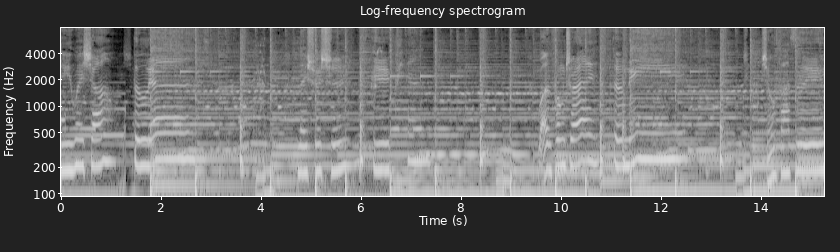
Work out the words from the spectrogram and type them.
你微笑的脸，泪水是。一片晚风吹的你，秀发肆意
